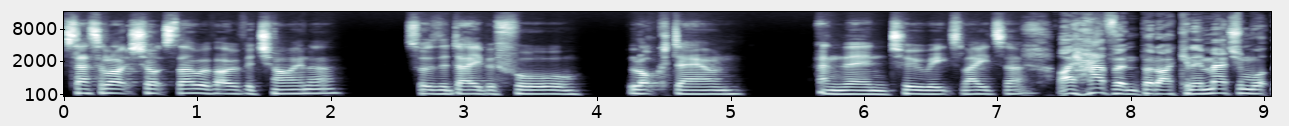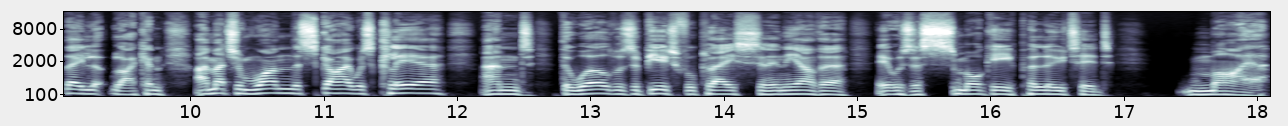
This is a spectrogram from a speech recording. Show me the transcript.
satellite shots though of over China? Sort of the day before lockdown and then two weeks later? I haven't, but I can imagine what they look like. And I imagine one, the sky was clear and the world was a beautiful place, and in the other, it was a smoggy, polluted mire.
